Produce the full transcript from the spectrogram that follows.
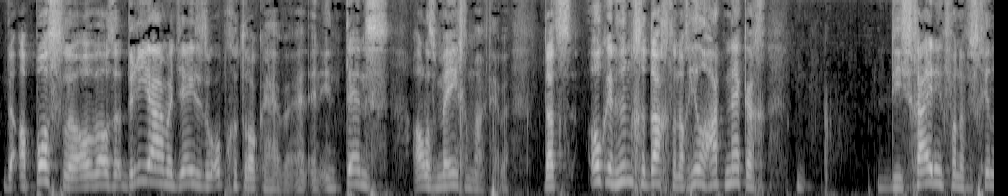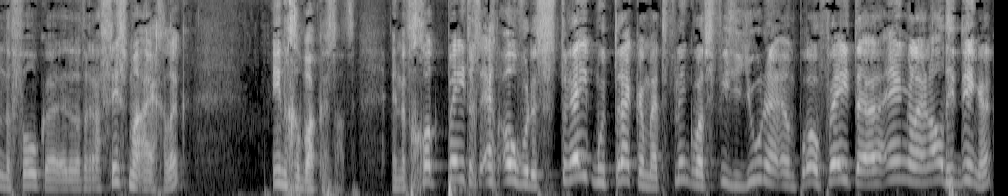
de apostelen, alhoewel ze drie jaar met Jezus erop getrokken hebben en, en intens alles meegemaakt hebben, dat ook in hun gedachten nog heel hardnekkig die scheiding van de verschillende volken, dat racisme eigenlijk, ingebakken zat. En dat God Petrus echt over de streep moet trekken met flink wat visioenen en profeten en engelen en al die dingen,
